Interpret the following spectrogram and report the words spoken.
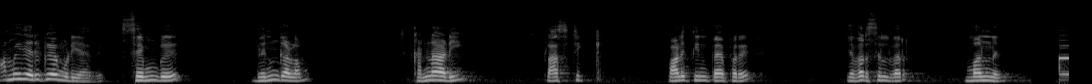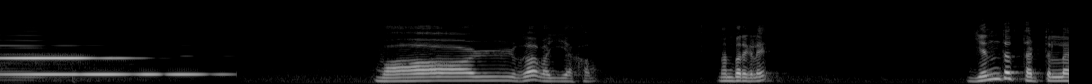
அமைதியாக இருக்கவே முடியாது. செம்பு வெண்கலம் கண்ணாடி plastic polythene paper ever silver மண் வாழ்க வையகம். நண்பர்களே எந்த தட்டில்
